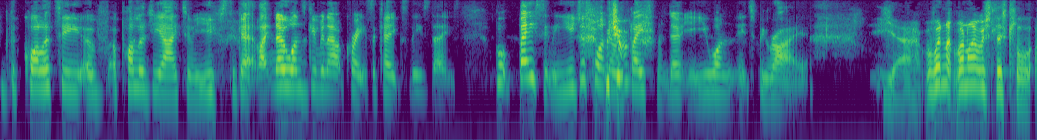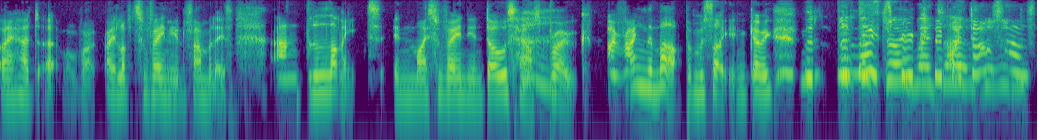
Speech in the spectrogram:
the quality of apology item you used to get. Like no one's giving out crates of cakes these days. But basically, you just want a replacement, don't you? You want it to be right yeah when when I was little I had uh, I loved Sylvanian mm. families and the light in my Sylvanian doll's house broke I rang them up and was like going the, the light's broken in my doll's house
